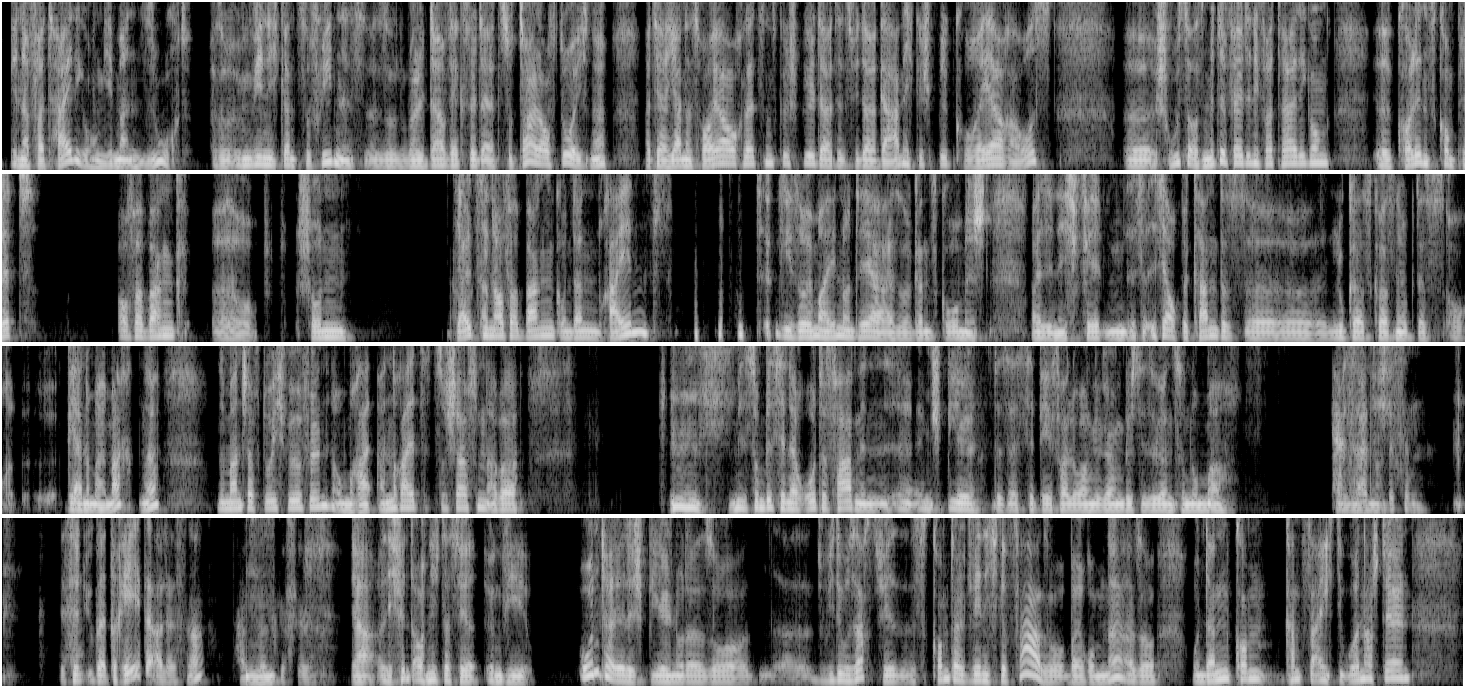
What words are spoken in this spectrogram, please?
in der Verteidigung jemanden sucht. Also irgendwie nicht ganz zufrieden ist. Also, weil da wechselt er jetzt total auf durch, ne? Hat ja Janis Heuer auch letztens gespielt, der hat jetzt wieder gar nicht gespielt, Korea raus. Äh, Schuster aus Mittelfeld in die Verteidigung, äh, Collins komplett auf der Bank, äh, schon Jalzin auf der Bank und dann rein. Und irgendwie so immer hin und her, also ganz komisch. Weiß ich nicht. Fehlt, es ist ja auch bekannt, dass äh, Lukas Kwasniuk das auch gerne mal macht, ne? Eine Mannschaft durchwürfeln, um Anreize zu schaffen, aber mir ist so ein bisschen der rote Faden in, äh, im Spiel des SCP verloren gegangen durch diese ganze Nummer. Ja, das ist halt so ein bisschen, bisschen überdreht alles, ne? Habe ich mhm. das Gefühl. Ja, also ich finde auch nicht, dass wir irgendwie unterirdisch spielen oder so. Äh, wie du sagst, es kommt halt wenig Gefahr so bei rum, ne? Also, und dann komm, kannst du eigentlich die Uhr nachstellen,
